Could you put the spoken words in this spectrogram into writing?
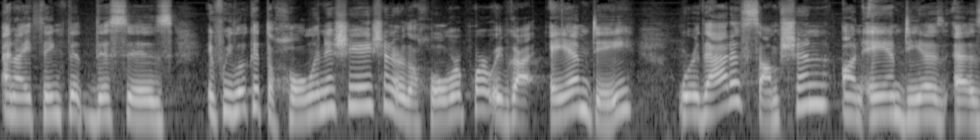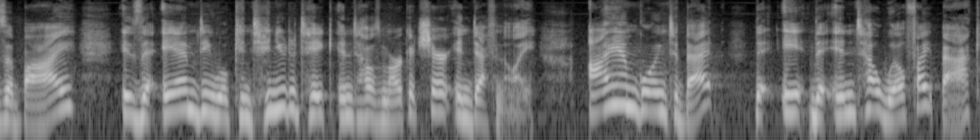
And I think that this is, if we look at the whole initiation or the whole report, we've got AMD, where that assumption on AMD as, as a buy is that AMD will continue to take Intel's market share indefinitely. I am going to bet that, that Intel will fight back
